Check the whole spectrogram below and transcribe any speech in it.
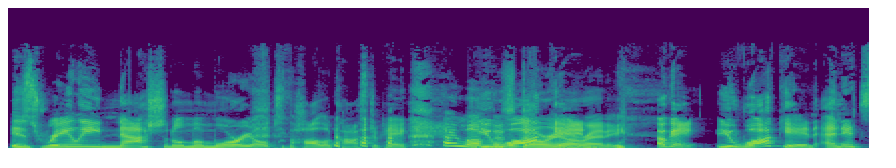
Israeli National Memorial to the Holocaust, okay? I love you walk story in- already. Okay, you walk in, and it's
